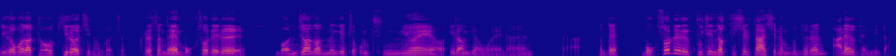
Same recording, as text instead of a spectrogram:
이거보다 더 길어지는 거죠. 그래서 내 목소리를 먼저 넣는 게 조금 중요해요. 이런 경우에는. 자, 근데 목소리를 굳이 넣기 싫다 하시는 분들은 안 해도 됩니다.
